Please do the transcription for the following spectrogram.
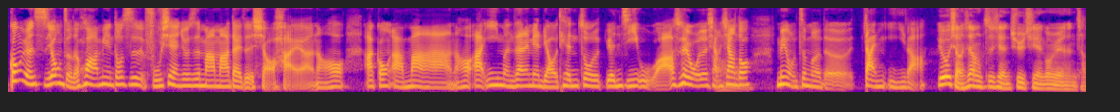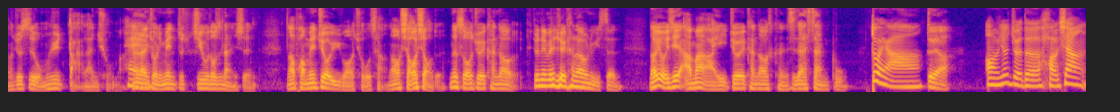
公园使用者的画面都是浮现，就是妈妈带着小孩啊，然后阿公阿嬷啊，然后阿姨们在那边聊天做圆机舞啊，所以我的想象都没有这么的单一啦。因为我想象之前去青年公园很长，就是我们去打篮球嘛，那篮球里面就几乎都是男生，然后旁边就有羽毛球场，然后小小的那时候就会看到，就那边就会看到有女生，然后有一些阿嬷阿姨就会看到可能是在散步。对啊，对啊，哦，就觉得好像。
